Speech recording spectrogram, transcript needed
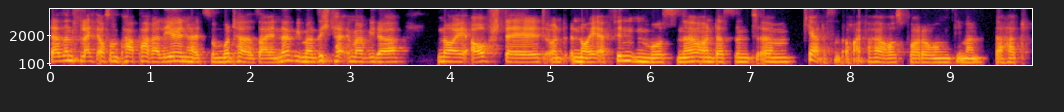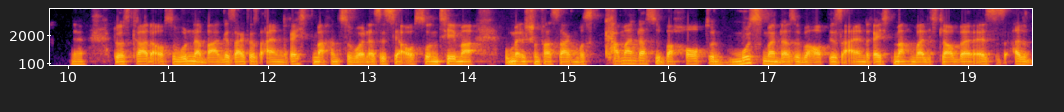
da sind vielleicht auch so ein paar Parallelen halt zum Muttersein, ne? wie man sich da immer wieder neu aufstellt und neu erfinden muss. Ne? Und das sind, ähm, ja, das sind auch einfach Herausforderungen, die man da hat. Ja, du hast gerade auch so wunderbar gesagt, das allen recht machen zu wollen. Das ist ja auch so ein Thema, wo man schon fast sagen muss, kann man das überhaupt und muss man das überhaupt das allen recht machen? Weil ich glaube, es ist, also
